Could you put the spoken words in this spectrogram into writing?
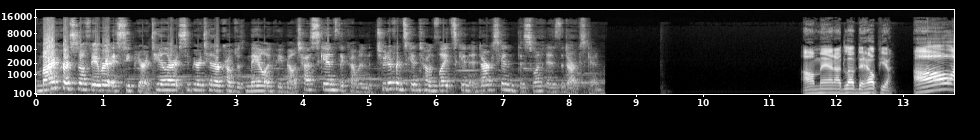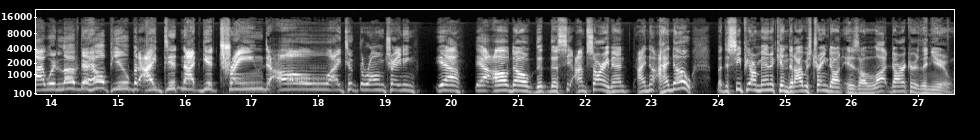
my personal favorite is CPR Taylor. CPR Taylor comes with male and female chest skins. They come in two different skin tones, light skin and dark skin. This one is the dark skin. Oh man, I'd love to help you. Oh, I would love to help you, but I did not get trained. Oh, I took the wrong training. Yeah, yeah. Oh no, the the C- I'm sorry, man. I know, I know, but the CPR mannequin that I was trained on is a lot darker than you.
